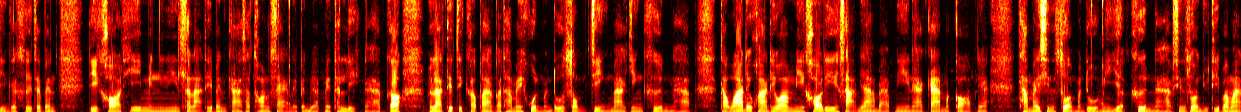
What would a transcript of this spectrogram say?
ริงก็คือจะเป็นดีคอที่มีลักษณะที่เป็นการสะท้อนแสงเลยเป็นแบบเมทัลลิกนะครับก็เวลาที่ติดเข้าไปก็ทำให้หุ่นมันดูสมจริงมากยิ่งขึ้นนะครับแต่ว่าด้วยความที่ว่ามีข้อดี 3 อย่างแบบนี้นะ การประกอบเนี่ยทำให้ชิ้นส่วนมันดูมีเยอะขึ้นนะครับ ชิ้นส่วนอยู่ที่ประมาณ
